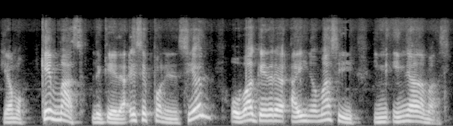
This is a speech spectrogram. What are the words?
digamos, ¿qué más le queda? ¿Es exponencial o va a quedar ahí nomás y nada más?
